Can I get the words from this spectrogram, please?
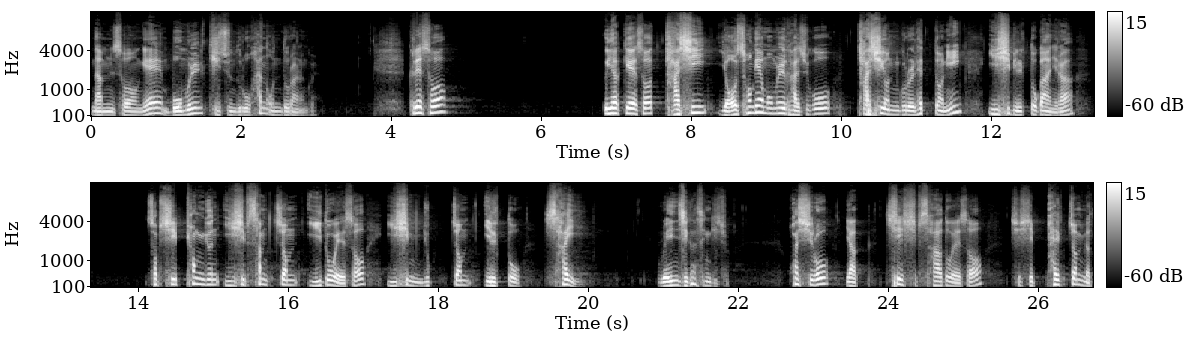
남성의 몸을 기준으로 한 온도라는 거예요. 그래서 의학계에서 다시 여성의 몸을 가지고 다시 연구를 했더니 21도가 아니라 섭씨 평균 23.2도에서 26.1도 사이 range가 생기죠. 화씨로 약 74도에서 78점 몇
